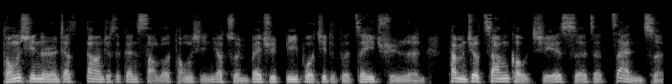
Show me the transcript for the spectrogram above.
同行的人叫当然就是跟扫罗同行，要准备去逼迫基督的这一群人，他们就张口结舌着站着，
